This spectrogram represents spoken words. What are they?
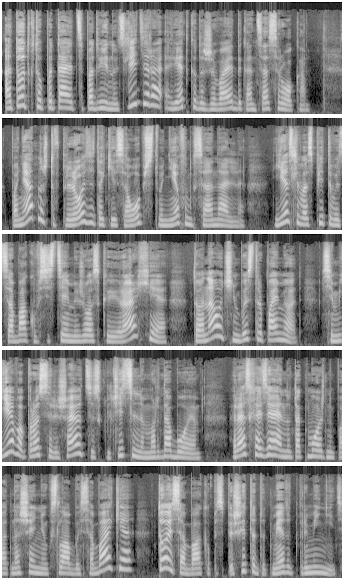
а тот, кто пытается подвинуть лидера, редко доживает до конца срока. Понятно, что в природе такие сообщества не функциональны. Если воспитывать собаку в системе жесткой иерархии, то она очень быстро поймет, в семье вопросы решаются исключительно мордобоем. Раз хозяину так можно по отношению к слабой собаке, то и собака поспешит этот метод применить.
